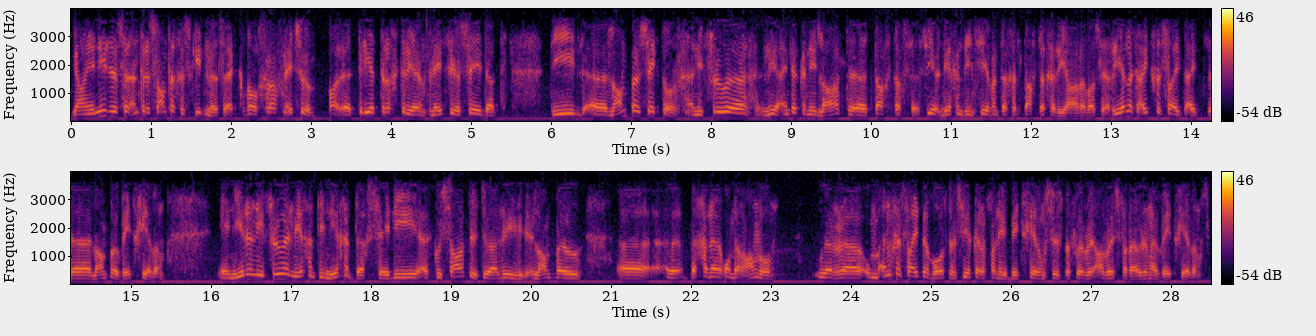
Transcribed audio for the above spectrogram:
Ja, en dit is 'n interessante geskiedenis. Ek wil graag net so uh, tree terugtree en net vir jou sê dat die uh, landbousektor in die vroeë nee eintlik in die laat uh, 80s 1970 en 80er jare was redelik uitgesluit uit uh, landbouwetgewing. En hier in die vroeë 1990s het die uh, Kusatu toe die landbou uh begin onderhandel oor uh, om ingesluit te word in sekere van die wetgewings soos byvoorbeeld arbeidsverhoudinge wetgewings.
